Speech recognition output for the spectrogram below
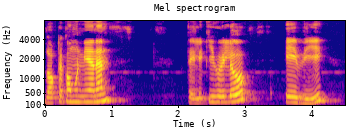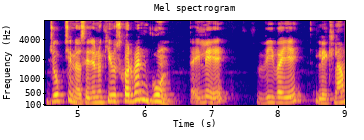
লগটা কমন নিয়ে নেন। তাইলে কি হইল? এ ভি যোগ চিহ্ন সেই জন্য কি ইউজ করবেন? গুণ। তাইলে ভি বাই এ লিখলাম।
